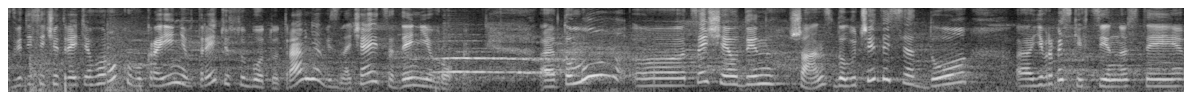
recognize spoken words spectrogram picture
З 2003 року в Україні в третю суботу травня відзначається День Європи. Е, Тому е, це ще один шанс долучитися до е, європейських цінностей,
